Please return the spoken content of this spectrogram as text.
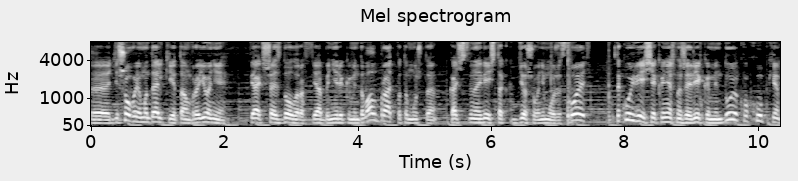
Э, дешевые модельки там в районе 5-6 долларов я бы не рекомендовал брать, потому что качественная вещь так дешево не может стоить. Такую вещь я, конечно же, рекомендую к покупке.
